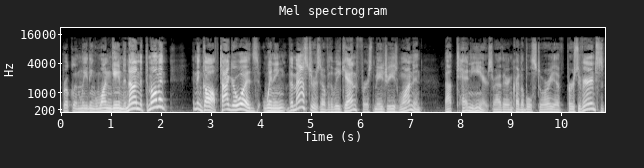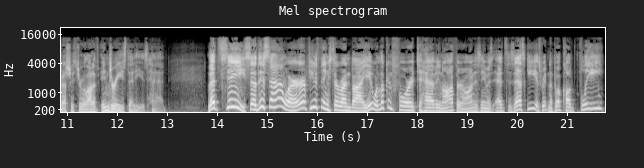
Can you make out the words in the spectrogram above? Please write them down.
Brooklyn leading one game to none at the moment. And in golf, Tiger Woods winning the Masters over the weekend. First major he's won in about 10 years. Rather incredible story of perseverance, especially through a lot of injuries that he has had. Let's see. So this hour, a few things to run by you. We're looking forward to having an author on. His name is Ed Cyzewski. He's written a book called Flee,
